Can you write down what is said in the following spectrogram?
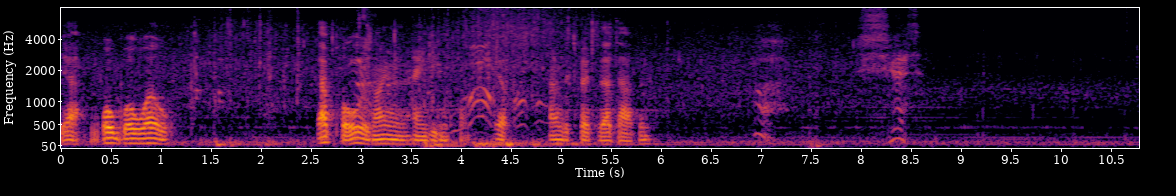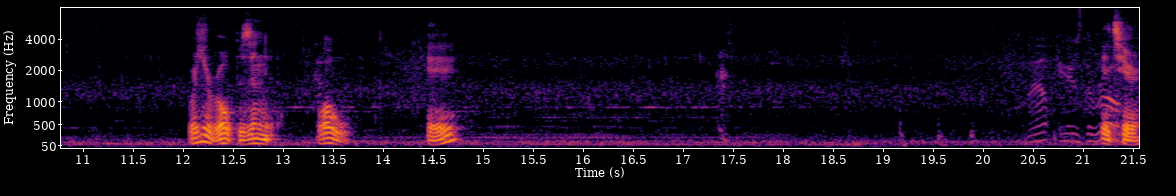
Yeah, whoa, whoa, whoa. That pole is not even hanging. from- Yep, I didn't expect that to happen. Shit. Where's the rope? Isn't it? Whoa. Okay. Well, here's the rope. It's here.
